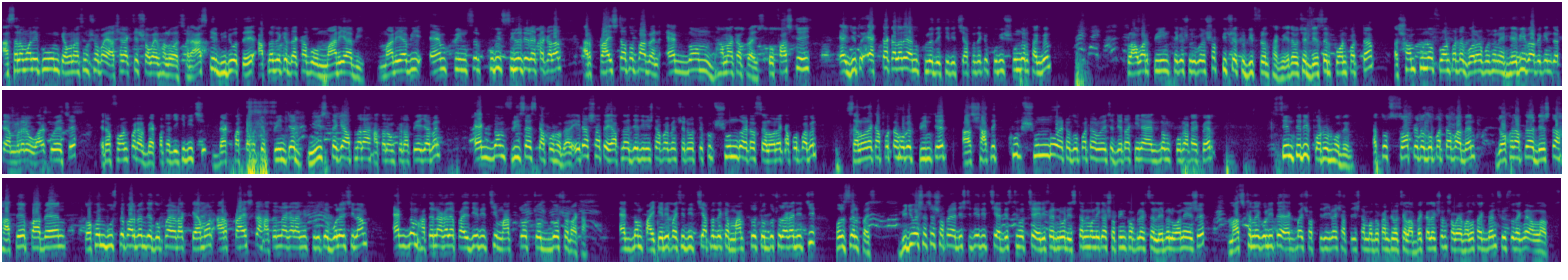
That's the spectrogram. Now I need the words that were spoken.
আসসালামু আলাইকুম, কেমন আছেন সবাই? আশা রাখছি সবাই ভালো আছেন। আজকের ভিডিওতে আপনাদেরকে দেখাবো মারিয়াবি। মারিয়াবি এম প্রিন্টসের খুবই সিলেটেড একটা কালার আর প্রাইসটা তো পাবেন একদম ধামাকা প্রাইস তো ফার্স্টেই যেহেতু একটা কালারে আমি খুলে দেখিয়ে দিচ্ছি, আপনাদেরকে খুবই সুন্দর থাকবে। ফ্লাওয়ার প্রিন্ট থেকে শুরু করে সবকিছু একটু ডিফারেন্ট থাকবে। এটা হচ্ছে ড্রেসের ফ্রন্ট পার্টটা আর সম্পূর্ণ ফ্রন্ট পার্টটা গলার পোষণে হেভি ভাবে কিন্তু একটা এমব্রয়ডারি ওয়ার্ক রয়েছে। এটা ফ্রন্ট পার্ট আর ব্যাক পার্টটা দেখিয়ে দিচ্ছি। ব্যাক পার্টটা হচ্ছে প্রিন্টেড নিচ থেকে আপনারা হাতার অংশটা পেয়ে যাবেন। একদম ফ্রি সাইজ কাপড় হবে। আর এটার সাথে আপনারা যে জিনিসটা পাবেন সেটা হচ্ছে খুব সুন্দর একটা সালোয়ারের কাপড় পাবেন। সালোয়ারের কাপড়টা হবে প্রিন্টেড আর সাথে খুব সুন্দর একটা দোপাট্টা রয়েছে, যেটা কিনা একদম কোটা টাইপের সিনথেটিক কটন হবে। এত সফট একটা দোপাট্টা পাবেন। যখন আপনারা ড্রেসটা হাতে পাবেন, তখন বুঝতে পারবেন যে দোপাট্টাটা কেমন। আর প্রাইসটা হাতের নাগাল আমি শুরুতে বলেছিলাম। একদম হাতে নাগালে প্রাইস দিয়ে দিচ্ছি মাত্র চোদ্দশো টাকা। একদম পাইকারি প্রাইসে দিচ্ছি আপনাদেরকে মাত্র চোদ্দশো টাকা দিচ্ছি হোলসেল প্রাইস ভিডিও শেষে শপের অ্যাড্রেসটি দিয়ে দিচ্ছি। অ্যাড্রেসটি হচ্ছে Elephant Road Eastern Mallika shopping কমপ্লেক্সের লেভেল ওয়ানে এসে মাঝখানে গলিতে এক বাই ছত্রিশ বাই সাতত্রিশ নম্বর দোকানটি হচ্ছে লাভবাই কালেকশন সবাই ভালো থাকবেন, সুস্থ থাকবেন, আল্লাহ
